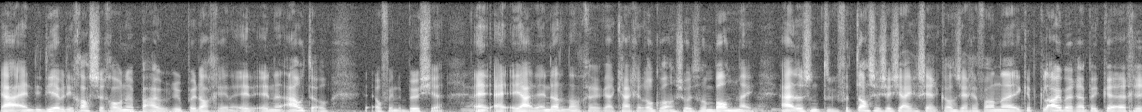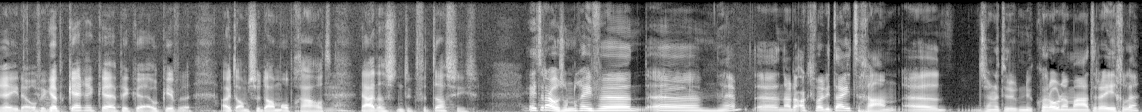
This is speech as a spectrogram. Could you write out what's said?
Ja, en die, die hebben die gasten gewoon een paar uur per dag in, in, in een auto. Of in een busje. En, en, ja, en dan, dan krijg je er ook wel een soort van band mee. Ja, dat is natuurlijk fantastisch als jij gezegd kan zeggen van... eh, ik heb Kluiber heb ik eh, gereden. Of ik heb Kerk heb ik eh, ook even uit Amsterdam opgehaald. Ja, dat is natuurlijk fantastisch. Hey, trouwens, om nog even hè, naar de actualiteit te gaan. Er zijn natuurlijk nu coronamaatregelen.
